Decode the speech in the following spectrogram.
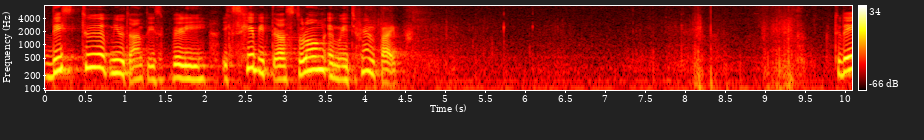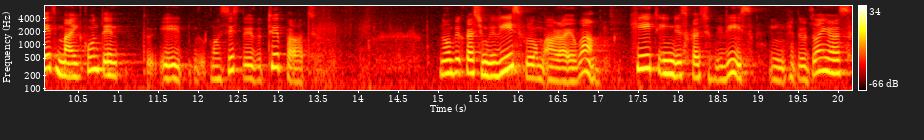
this two mutant is very exhibit a strong MH phenotype. Today's my content is, consists of two parts. Calcium release from RI1, heat-induced calcium release in heterozygous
